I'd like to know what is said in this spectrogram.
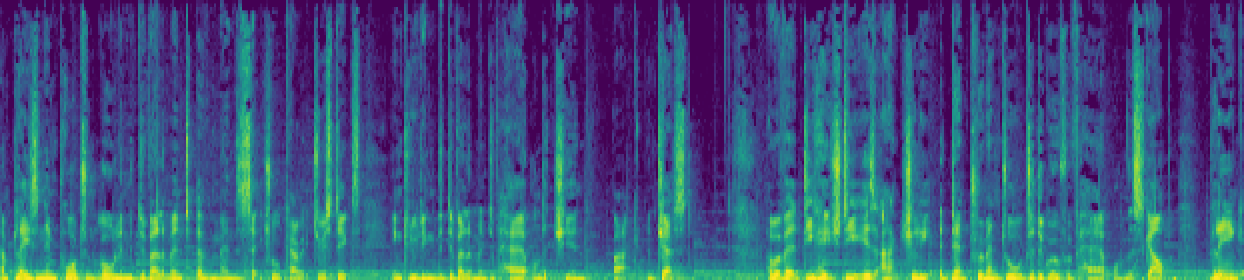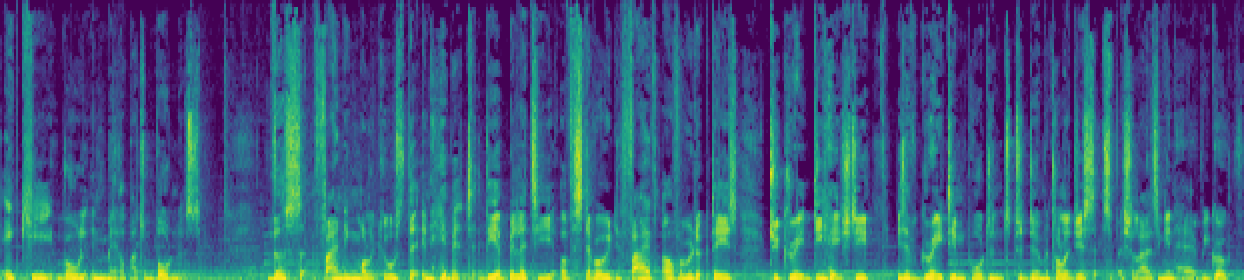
and plays an important role in the development of men's sexual characteristics, including the development of hair on the chin, back, and chest. However, DHT is actually detrimental to the growth of hair on the scalp, playing a key role in male pattern baldness. Thus, finding molecules that inhibit the ability of steroid 5-alpha reductase to create DHT is of great importance to dermatologists specialising in hair regrowth.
